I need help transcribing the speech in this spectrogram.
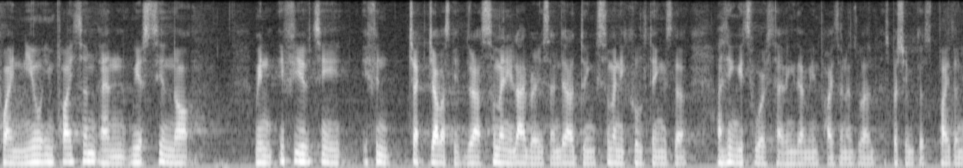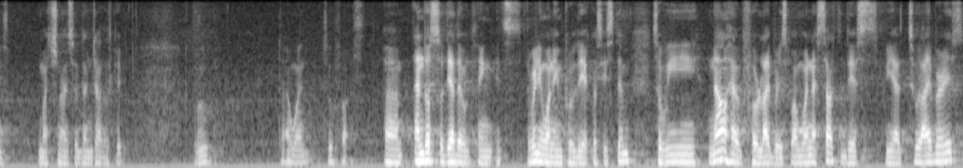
quite new in Python and we are still not, I mean, if you see, if you check JavaScript, there are so many libraries and they are doing so many cool things that I think it's worth having them in Python as well, especially because Python is much nicer than JavaScript. Ooh, that went too fast. Um, and also the other thing, it's, I really want to improve the ecosystem. So we now have four libraries. Well, when I started this, we had two libraries.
